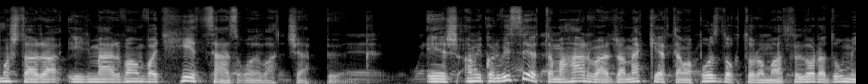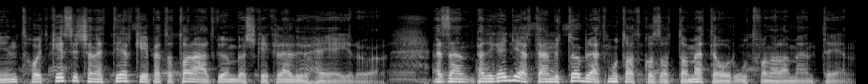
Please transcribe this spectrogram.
mostanra így már van vagy 700 olvat cseppünk. És amikor visszajöttem a Harvardra, megkértem a posztdoktoromat, Laura Dumint, hogy készítsen egy térképet a talált gömböskék lelőhelyeiről. Ezen pedig egyértelmű többlet mutatkozott a meteor útvonala mentén.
